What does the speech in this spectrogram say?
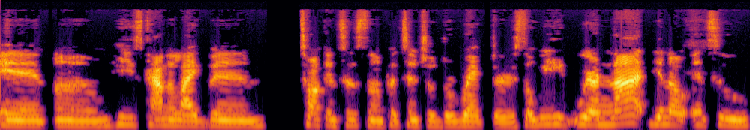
and um, he's kind of like been talking to some potential directors. So we we're not, you know, into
